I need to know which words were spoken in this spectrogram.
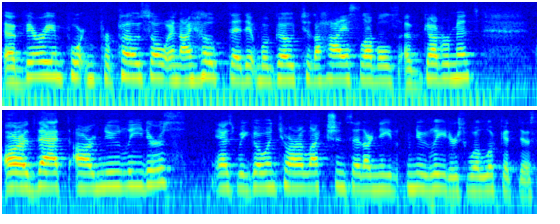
a very important proposal, and I hope that it will go to the highest levels of government, or that our new leaders, as we go into our elections, that our ne- new leaders will look at this.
